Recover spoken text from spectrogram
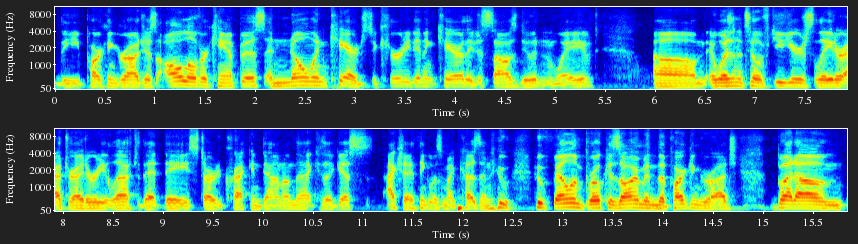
the parking garages all over campus, and no one cared. Security didn't care; they just saw us do it and waved. Um, it wasn't until a few years later, after I'd already left, that they started cracking down on that. Because I guess, actually, I think it was my cousin who who fell and broke his arm in the parking garage. But um,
